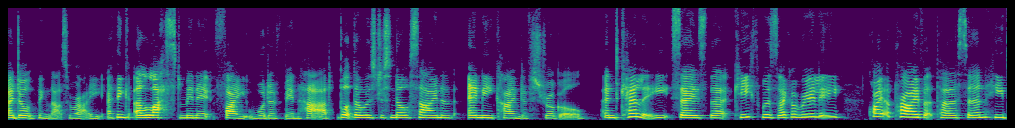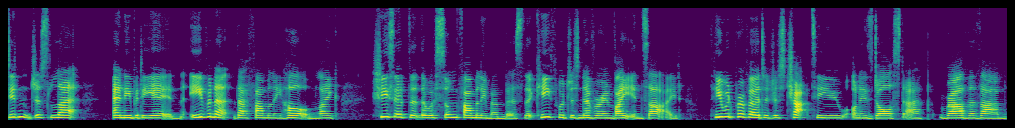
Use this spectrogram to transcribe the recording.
I don't think that's right. I think a last minute fight would have been had, but there was just no sign of any kind of struggle. And Kelly says that Keith was like a really quite a private person. He didn't just let anybody in, even at their family home. Like, she said that there were some family members that Keith would just never invite inside. He would prefer to just chat to you on his doorstep rather than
